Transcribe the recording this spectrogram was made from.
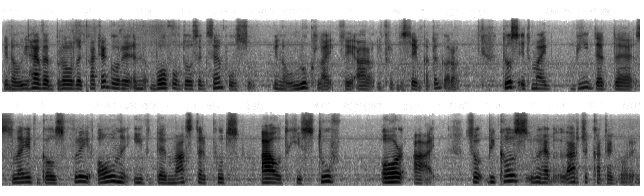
you know, you have a broader category, and both of those examples, you know, look like they are from the same category. Thus, it might be that the slave goes free only if the master puts out his tooth or eye. So, because you have a larger category,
